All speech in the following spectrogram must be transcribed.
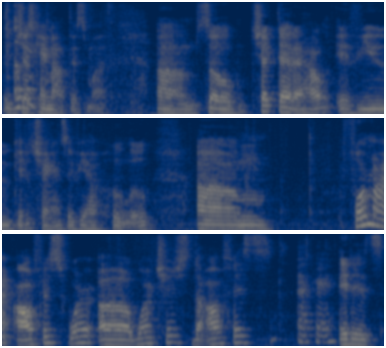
It just came out this month. Um, so check that out if you get a chance if you have Hulu. Um, for my Office work uh watchers, The Office, Okay. it is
